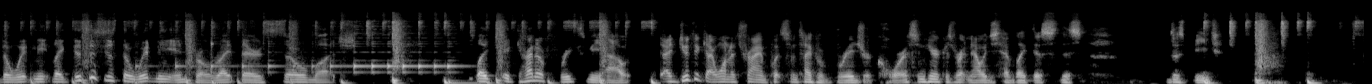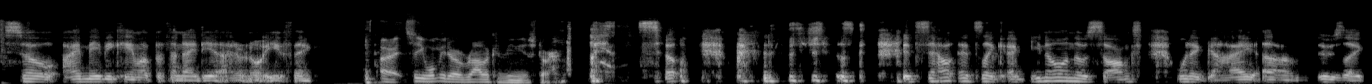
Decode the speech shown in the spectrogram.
the Whitney, like this is just the Whitney intro right there so much. Like it kind of freaks me out. I do think I want to try and put some type of bridge or chorus in here because right now we just have like this this this beat. So I maybe came up with an idea. I don't know what you think. All right, so you want me to rob a convenience store? So it's just it sound it's like uh, you know in those songs when a guy um who's like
